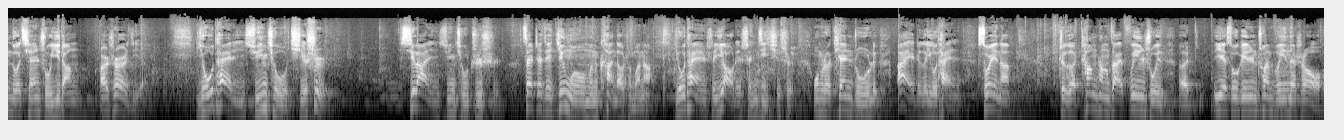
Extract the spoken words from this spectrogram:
林多前书一章二十二节，犹太人寻求启示，希腊人寻求知识。在这些经文，我们看到什么呢？犹太人是要的神迹启示。我们说天主爱这个犹太人，所以呢。这个常常在福音书，呃，耶稣给人传福音的时候，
